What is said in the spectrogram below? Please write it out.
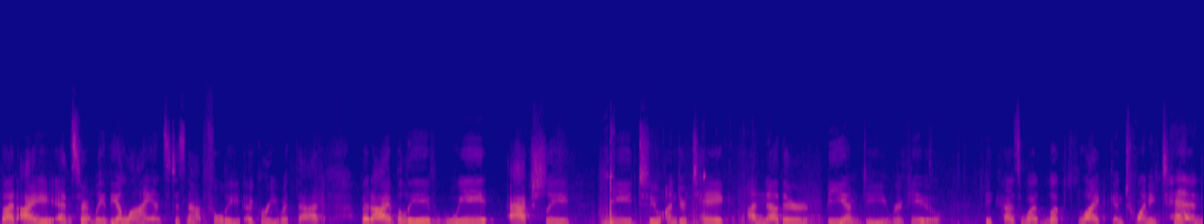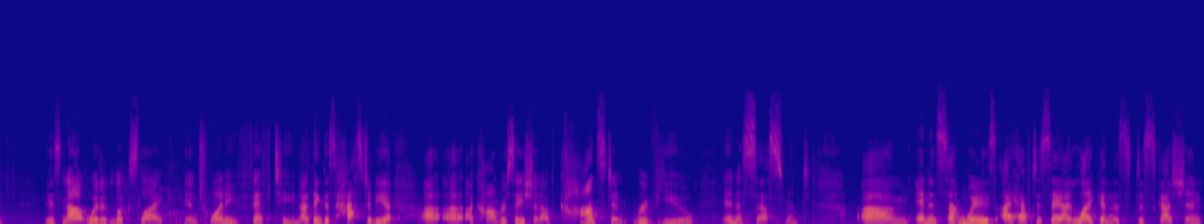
but I, and certainly the alliance does not fully agree with that. But I believe we actually need to undertake another BMD review because what looked like in 2010 is not what it looks like in 2015. I think this has to be a, a, a conversation of constant review and assessment. Um, and in some ways, I have to say, I liken this discussion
